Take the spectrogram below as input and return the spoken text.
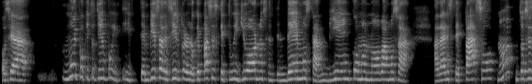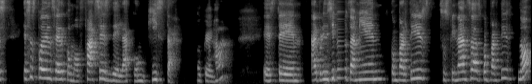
o sea, muy poquito tiempo y, te empieza a decir, pero lo que pasa es que tú y yo nos entendemos tan bien, ¿cómo no vamos a, a dar este paso, ¿no? Entonces, esas pueden ser como fases de la conquista. Ok. Este, al principio también compartir sus finanzas, compartir, ¿no?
